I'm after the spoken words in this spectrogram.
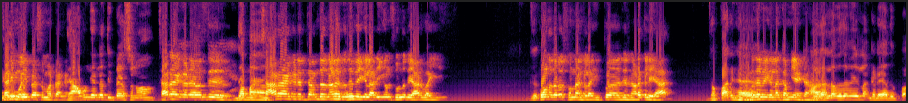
கனிமொழி பேச மாட்டாங்க. அவங்க என்னத்துக்கு பேசணும்? சாராய கடை வந்து சாராய கடை திறந்ததுனால விதவைகள் அதிகம்னு சொன்னது யார் வாயி? போன தடவை சொன்னாங்களா இப்ப அது நடக்கலையா? பாருங்க. விதவைகள் எல்லாம் கம்மி ஆயிட்டாங்க அதெல்லாம் விதவை எல்லாம் கிடையாது இப்போ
